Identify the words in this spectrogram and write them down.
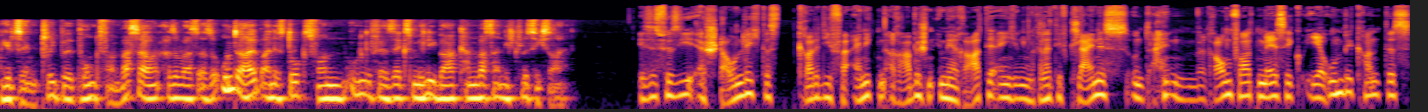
gibt es den Triple-Punkt von Wasser und also was. Also unterhalb eines Drucks von ungefähr 6 Millibar kann Wasser nicht flüssig sein. Ist es für Sie erstaunlich, dass gerade die Vereinigten Arabischen Emirate eigentlich ein relativ kleines und ein raumfahrtmäßig eher unbekanntes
